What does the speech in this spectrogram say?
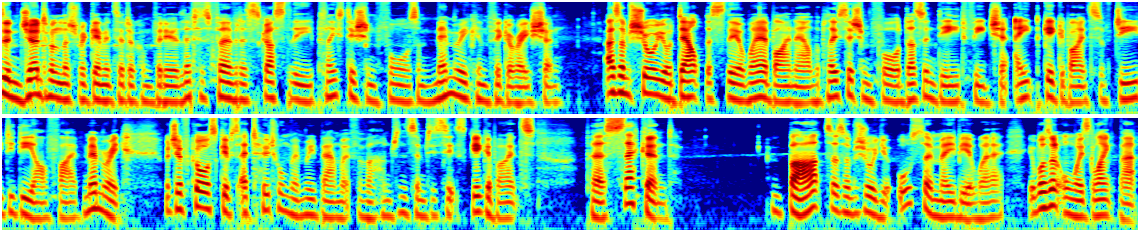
and gentlemen, let's into the video. Let us further discuss the PlayStation 4's memory configuration. As I'm sure you're doubtlessly aware by now, the PlayStation 4 does indeed feature 8GB of GDDR5 memory, which of course gives a total memory bandwidth of 176GB per second. But, as I'm sure you also may be aware, it wasn't always like that.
